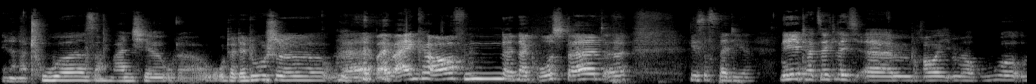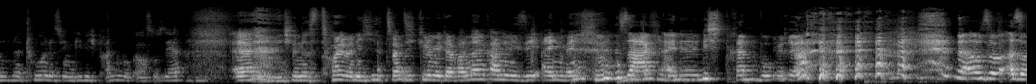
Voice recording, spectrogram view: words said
in der Natur, sagen manche, oder unter der Dusche oder beim Einkaufen in der Großstadt. Äh, wie ist es bei dir? Nee, tatsächlich ähm, brauche ich immer Ruhe und Natur und deswegen liebe ich Brandenburg auch so sehr. Äh, ich finde es toll, wenn ich hier 20 Kilometer wandern kann und ich sehe einen Menschen. Sagt eine Nicht-Brandenburgerin. Na, also, also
